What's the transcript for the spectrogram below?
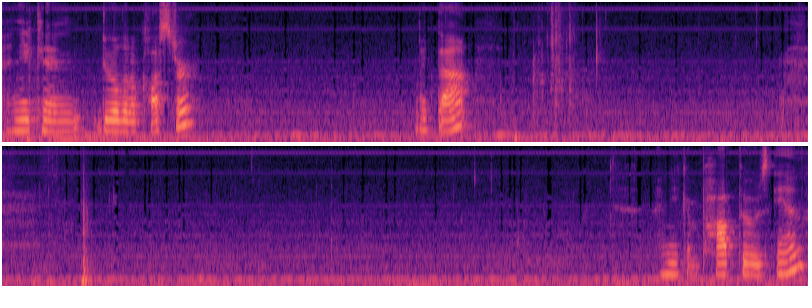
And you can do a little cluster like that. And you can pop those in.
